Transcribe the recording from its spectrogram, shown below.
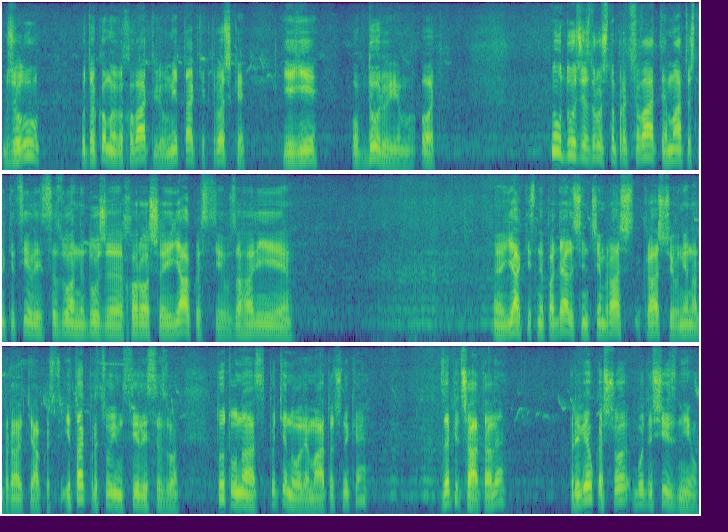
бджолу у такому вихователю, ми так, як трошки її обдурюємо. От. Ну, дуже зручно працювати. Маточники цілий сезон дуже хорошої якості. Взагалі е, якість не чим, краще вони набирають якості. І так працюємо цілий сезон. Тут у нас потягнули маточники, запечатали. Прививка що буде 6 днів.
